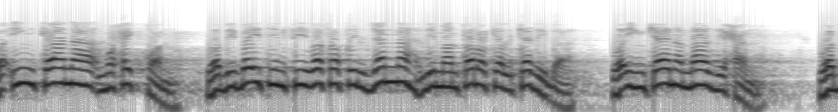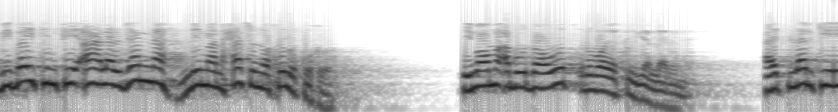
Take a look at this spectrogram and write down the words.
وإن كان محقا وببيت في وسط الجنة لمن ترك الكذب وإن كان مازحا وببيت في أعلى الجنة لمن حسن خلقه imomi abu dovud rivoyat qilganlarini. Aytdilarki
